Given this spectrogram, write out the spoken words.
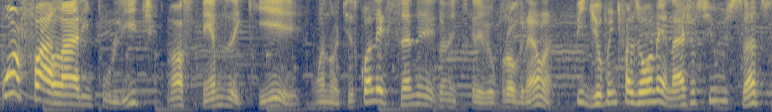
Por falar em político, nós temos aqui uma notícia que o Alexandre, quando a gente escreveu o programa, pediu pra gente fazer uma homenagem ao Silvio Santos.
